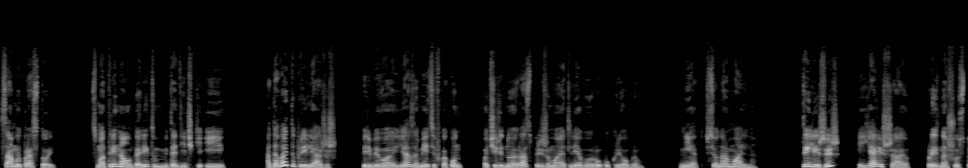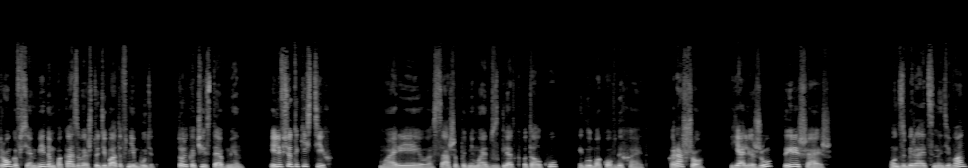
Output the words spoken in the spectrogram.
самый простой. Смотри на алгоритм в методичке и... А давай ты приляжешь, перебиваю я, заметив, как он в очередной раз прижимает левую руку к ребрам. Нет, все нормально. Ты лежишь, и я решаю, произношу строго всем видом, показывая, что дебатов не будет, только чистый обмен. Или все-таки стих? Мареева, Саша поднимает взгляд к потолку и глубоко вдыхает. Хорошо, я лежу, ты решаешь. Он забирается на диван,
